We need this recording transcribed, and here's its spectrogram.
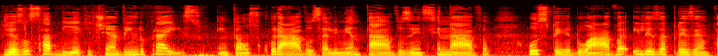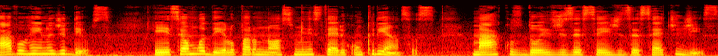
Jesus sabia que tinha vindo para isso, então os curava, os alimentava, os ensinava, os perdoava e lhes apresentava o reino de Deus. Esse é o modelo para o nosso ministério com crianças. Marcos 2, 16, 17 diz:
